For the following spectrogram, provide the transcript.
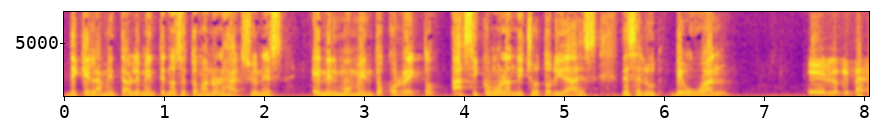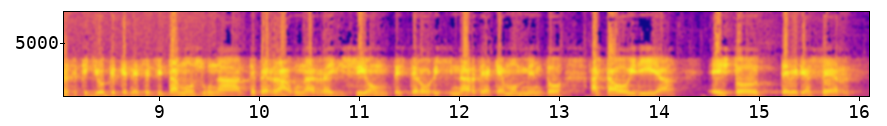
de que lamentablemente no se tomaron las acciones en el momento correcto, así como lo han dicho autoridades de salud de Wuhan? Eh, lo que pasa es que yo creo que necesitamos una TPRA, una revisión desde el original de aquel momento hasta hoy día. Esto debería ser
